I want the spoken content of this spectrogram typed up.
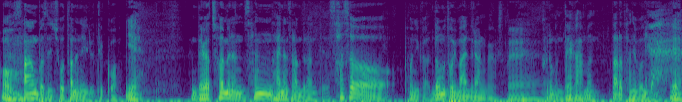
어. 그래서 상황버섯이 좋다는 얘기를 듣고 예. 내가 처음에는 산 다니는 사람들한테 사서 보니까 너무 돈이 많이 들어가는 거예요. 그래서 네. 그러면 내가 한번 따라 다녀본다. 예.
